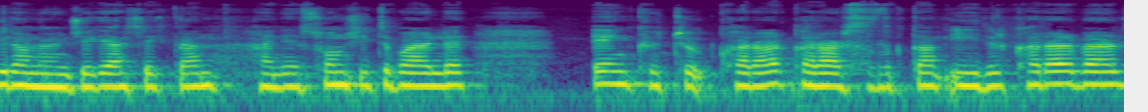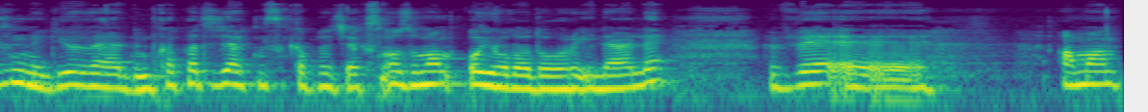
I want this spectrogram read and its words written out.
Bir an önce gerçekten hani sonuç itibariyle en kötü karar kararsızlıktan iyidir. Karar verdin mi diyor verdim. Kapatacak mısın kapatacaksın. O zaman o yola doğru ilerle. Ve e, aman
